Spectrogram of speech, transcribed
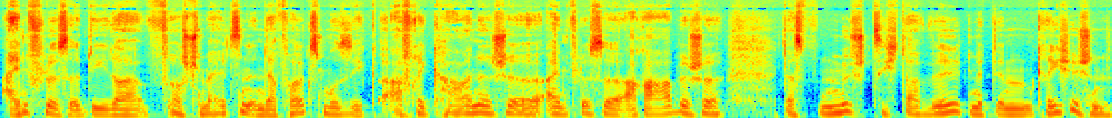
Einflüsse, die da verschmelzen in der Volksmusik. Afrikanische Einflüsse, arabische, das mischt sich da wild mit dem Griechischen.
